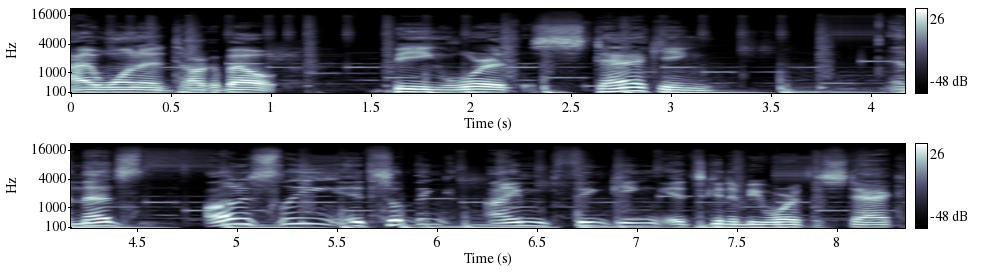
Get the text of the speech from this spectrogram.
I want to talk about being worth stacking. And that's honestly, it's something I'm thinking it's going to be worth a stack.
